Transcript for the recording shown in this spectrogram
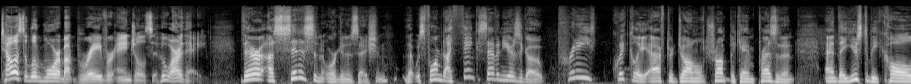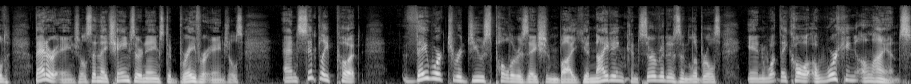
Tell us a little more about Braver Angels. Who are they? They're a citizen organization that was formed, I think, seven years ago, pretty quickly after Donald Trump became president. And they used to be called Better Angels. Then they changed their names to Braver Angels. And simply put, they work to reduce polarization by uniting conservatives and liberals in what they call a working alliance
